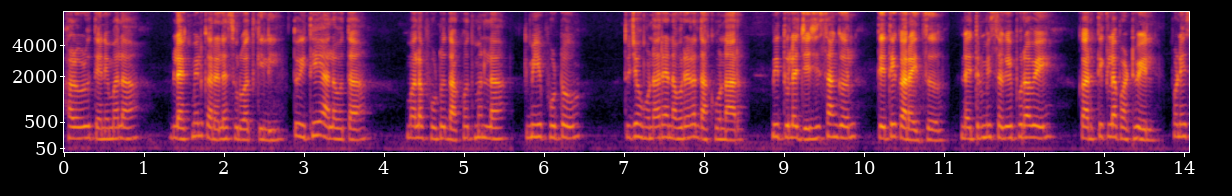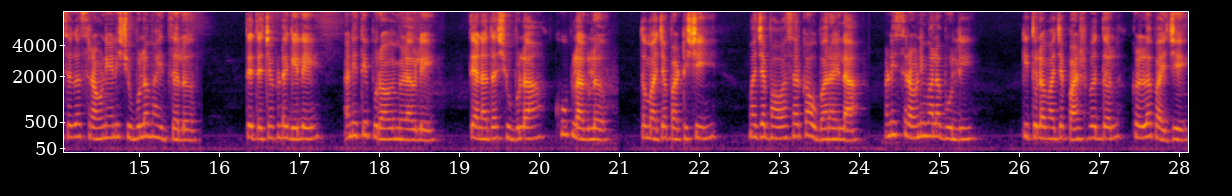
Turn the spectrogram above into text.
हळूहळू त्याने मला ब्लॅकमेल करायला सुरुवात केली. तो इथेही आला होता. मला फोटो दाखवत म्हणला की मी हे फोटो तुझ्या होणाऱ्या नवऱ्याला दाखवणार. मी तुला जे जे सांगल ते ते करायचं. नाहीतर मी सगळे पुरावे कार्तिकला पाठवेल. पण हे सगळं श्रावणी आणि शुभूला माहीत झालं. ते त्याच्याकडे गेले आणि ते पुरावे मिळवले. त्यांना आता शुभूला खूप लागलं. तो माझ्या पाठीशी माझ्या भावासारखा उभा राहिला आणि श्रावणी मला बोलली की तुला माझ्या पास्टबद्दल कळलं पाहिजे.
